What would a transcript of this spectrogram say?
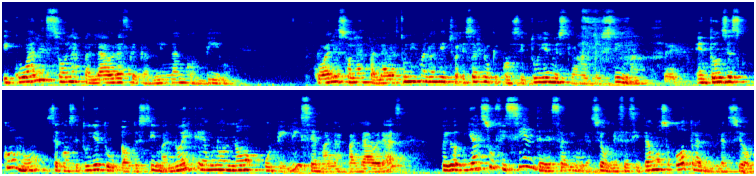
¿Y cuáles son las palabras que caminan contigo? ¿Cuáles son las palabras? Tú misma lo has dicho, eso es lo que constituye nuestra autoestima. Entonces, ¿cómo se constituye tu autoestima? No es que uno no utilice malas palabras, pero ya es suficiente de esa vibración, necesitamos otra vibración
